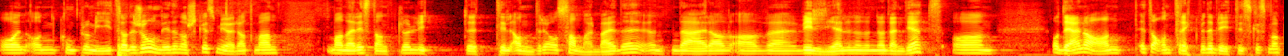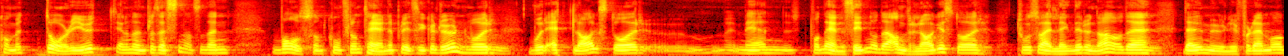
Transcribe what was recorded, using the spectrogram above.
og en, og en kompromisstradisjon i det norske som gjør at man, man er i stand til å lytte til andre og samarbeide, enten det er av, av eh, vilje eller nødvendighet. Og, og det er annen, et annet trekk ved det britiske som har kommet dårlig ut gjennom denne prosessen. altså den voldsomt konfronterende politiske kulturen, hvor, mm. hvor ett lag står en, på den ene siden, og det andre laget står to sverdlengder unna. og det, mm. det, er umulig for dem å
